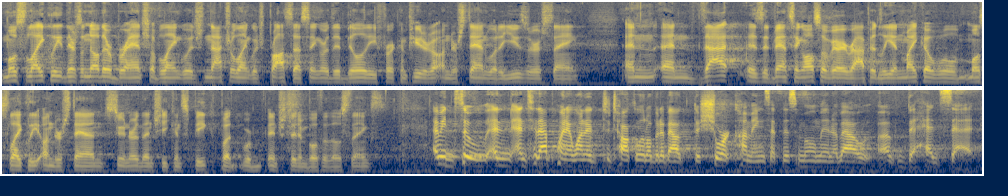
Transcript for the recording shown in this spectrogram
most likely there's another branch of language, natural language processing, or the ability for a computer to understand what a user is saying. And, and that is advancing also very rapidly, and Mica will most likely understand sooner than she can speak, but we're interested in both of those things. I mean, so, and, and to that point, I wanted to talk a little bit about the shortcomings at this moment about uh, the headset.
